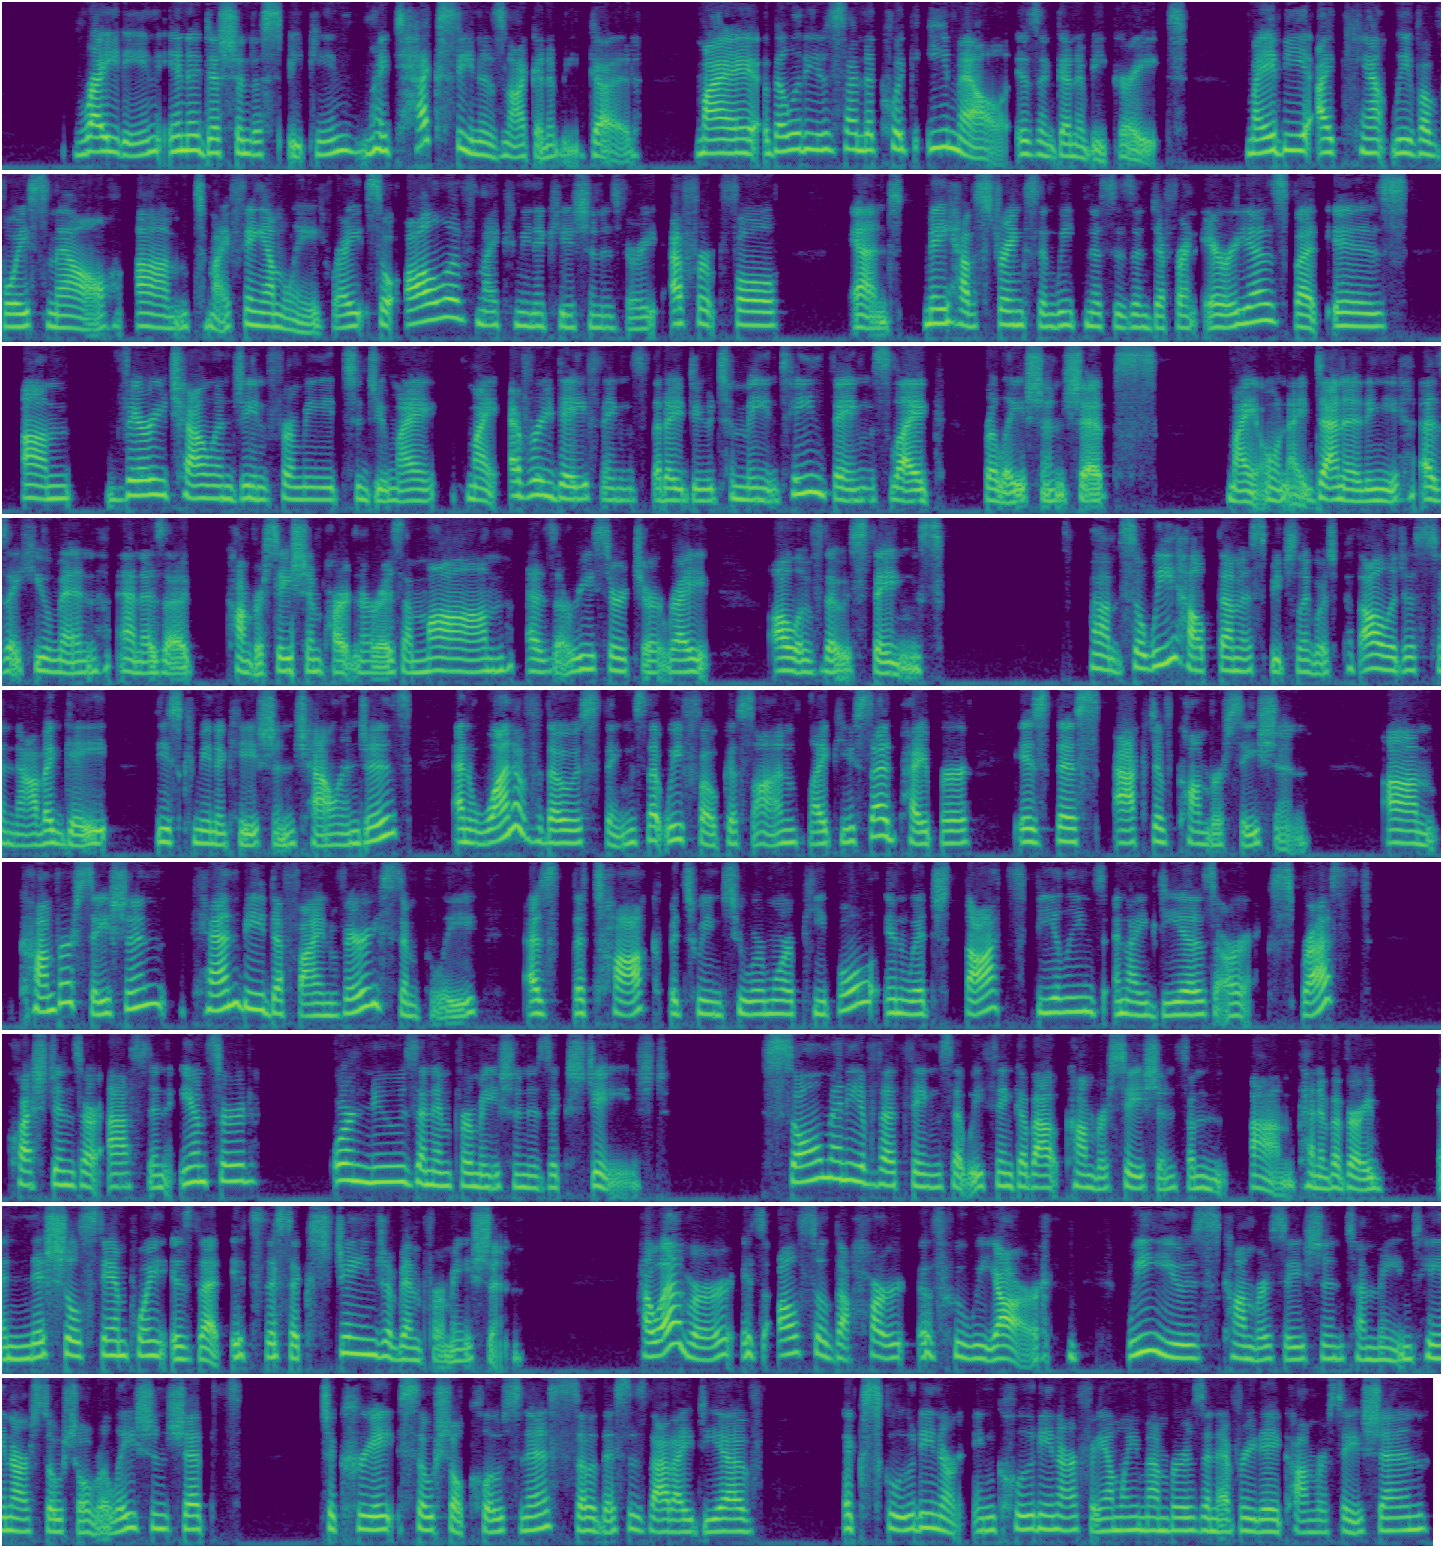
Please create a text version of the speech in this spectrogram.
writing in addition to speaking, my texting is not going to be good. My ability to send a quick email isn't going to be great. Maybe I can't leave a voicemail um, to my family, right? So all of my communication is very effortful and may have strengths and weaknesses in different areas, but is um, very challenging for me to do my my everyday things that I do to maintain things like relationships, my own identity as a human and as a conversation partner, as a mom, as a researcher, right? All of those things. Um, so we help them as speech language pathologists to navigate these communication challenges. And one of those things that we focus on, like you said, Piper, is this active conversation. Um, conversation can be defined very simply as the talk between two or more people in which thoughts, feelings, and ideas are expressed questions are asked and answered, or news and information is exchanged. So many of the things that we think about conversation from um, kind of a very initial standpoint is that it's this exchange of information. However, it's also the heart of who we are. We use conversation to maintain our social relationships, to create social closeness. So, this is that idea of excluding or including our family members in everyday conversation,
